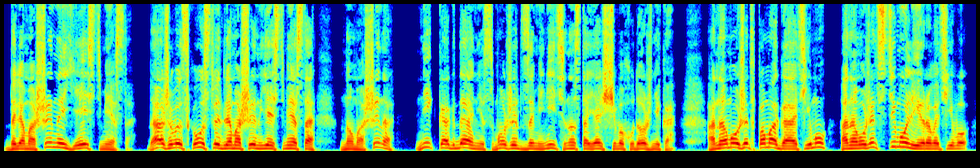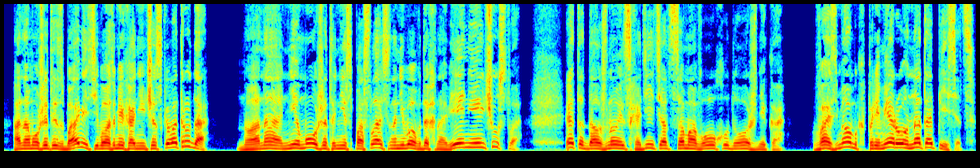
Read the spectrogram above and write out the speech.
Для машины есть место. Даже в искусстве для машин есть место. Но машина — никогда не сможет заменить настоящего художника. Она может помогать ему, она может стимулировать его, она может избавить его от механического труда. Но она не может не спаслать на него вдохновение и чувства. Это должно исходить от самого художника. Возьмем, к примеру, натописец.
